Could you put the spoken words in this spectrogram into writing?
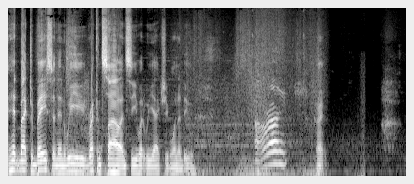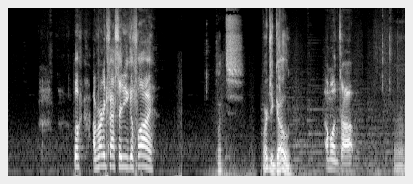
head back to base, and then we reconcile and see what we actually want to do. All right. All right. Look, I'm running faster than you can fly. What? Where'd you go? I'm on top. Oh.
